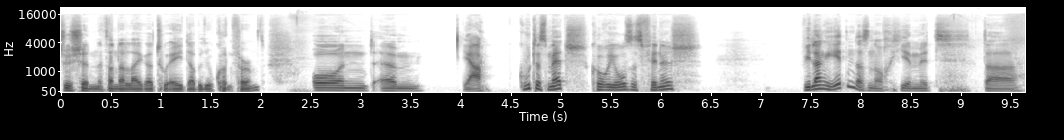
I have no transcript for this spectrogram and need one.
Jushin Thunder Liger to AW confirmed. Und ähm, ja, gutes Match, kurioses Finish. Wie lange geht denn das noch hier mit da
